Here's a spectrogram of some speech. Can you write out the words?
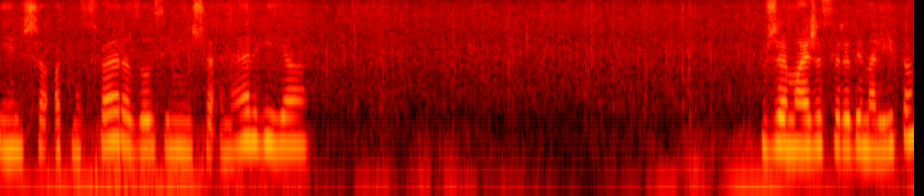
інша атмосфера, зовсім інша енергія. Вже майже середина літа.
